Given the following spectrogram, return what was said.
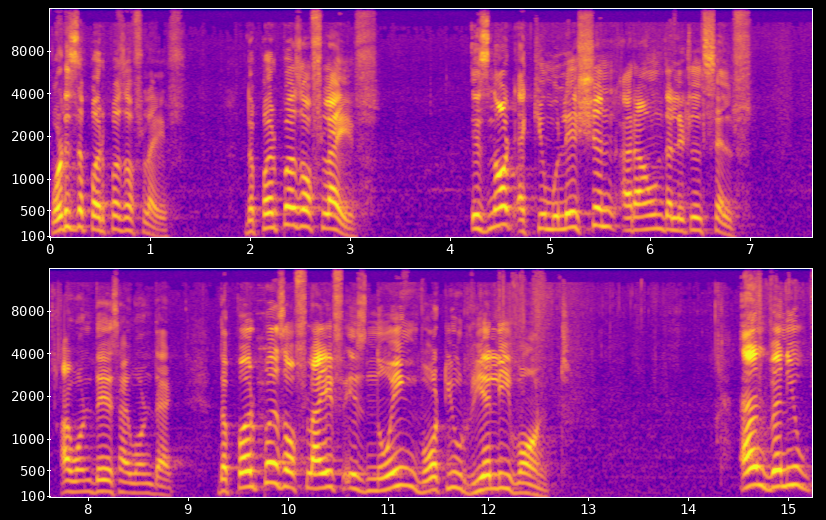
What is the purpose of life? The purpose of life is not accumulation around the little self. I want this, I want that. The purpose of life is knowing what you really want. And when you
